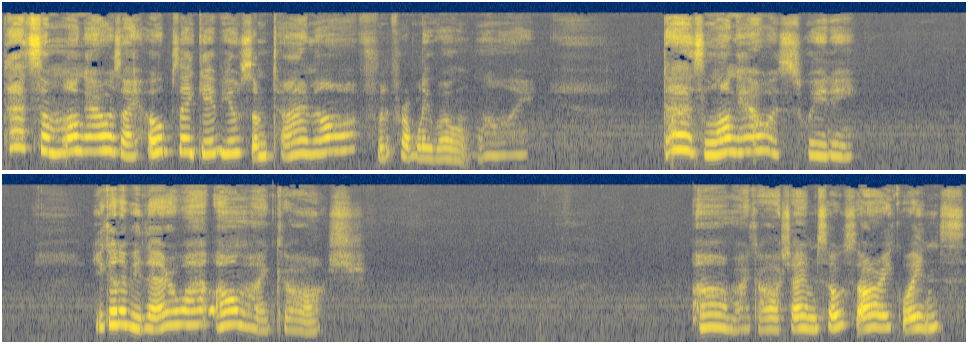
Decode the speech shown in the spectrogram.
That's some long hours. I hope they give you some time off. They probably won't, will they? That's long hours, sweetie. You're going to be there a while? Oh my gosh. Oh my gosh, I am so sorry, Quince.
